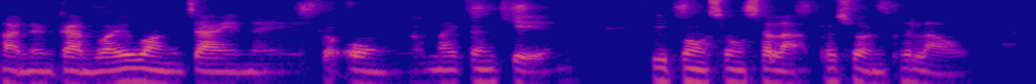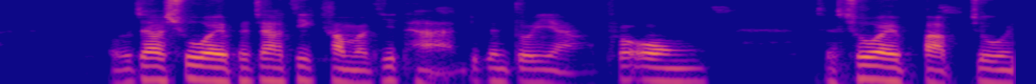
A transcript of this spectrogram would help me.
ผ่านทางการไว้วางใจในพระองค์และไม้กางเขนที่พระองค์ทรงสละพระชนเพื่อเรา พระเจ้าช่วยพระเจ้าที่คำอธิษฐานที่เป็นตัวอย่าง พระองค์จะช่วยปรับจูน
